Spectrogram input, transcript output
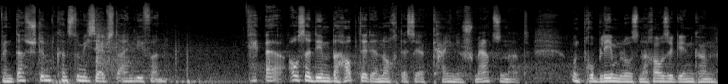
wenn das stimmt, kannst du mich selbst einliefern. Äh, außerdem behauptet er noch, dass er keine Schmerzen hat und problemlos nach Hause gehen kann.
